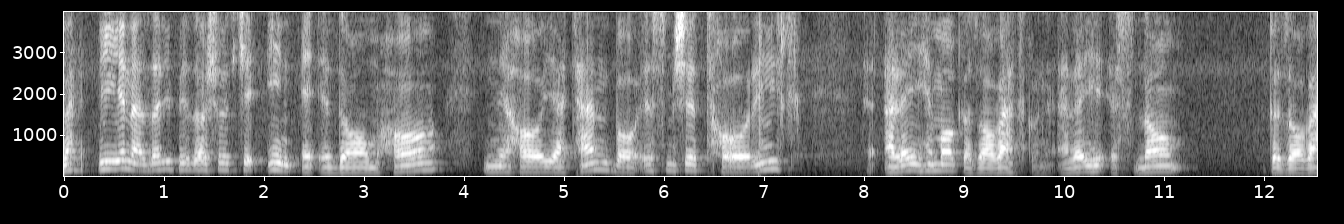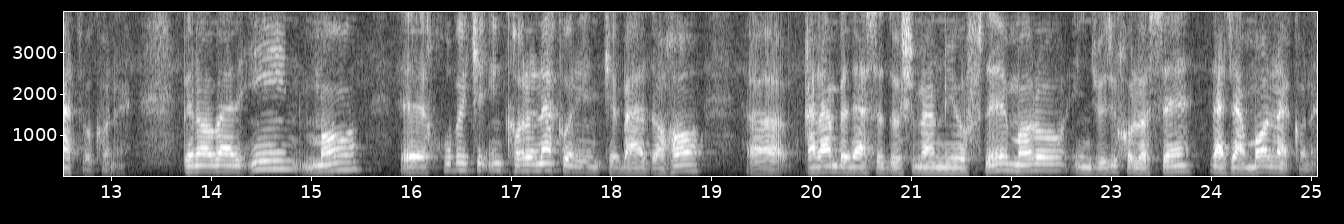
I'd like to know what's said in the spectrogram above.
و یه نظری پیدا شد که این اعدام ها نهایتا باعث میشه تاریخ علیه ما قضاوت کنه علیه اسلام قضاوت بکنه. بنابراین ما خوبه که این کارو نکنیم که بعدها قلم به دست دشمن میفته ما رو اینجوری خلاصه لجمال نکنه.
